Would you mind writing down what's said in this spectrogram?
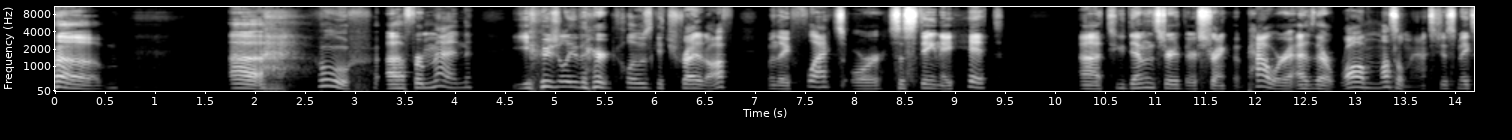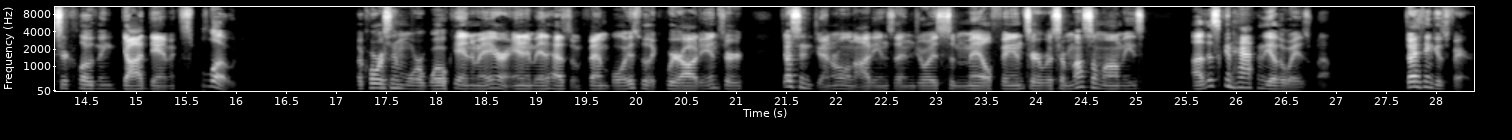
um, uh, whew, uh, for men, usually their clothes get shredded off when they flex or sustain a hit uh, to demonstrate their strength and power, as their raw muscle mass just makes their clothing goddamn explode. Of course, in more woke anime or anime that has some femboys with a queer audience, or just in general an audience that enjoys some male fan service or muscle mommies, uh, this can happen the other way as well, which I think is fair.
